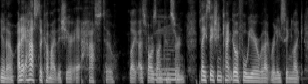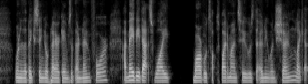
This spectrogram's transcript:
you know, and it has to come out this year. It has to. Like as far as I'm Mm. concerned, PlayStation can't go a full year without releasing like one of the big single player games that they're known for, and maybe that's why Marvel Top Spider-Man 2 was the only one shown. Like a,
